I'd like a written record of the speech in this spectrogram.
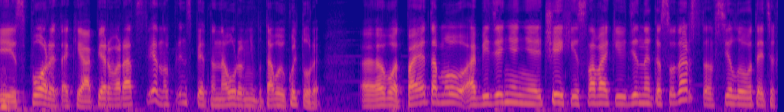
И споры такие о первородстве, ну, в принципе, это на уровне бытовой культуры. Э, Вот, поэтому объединение Чехии и Словакии в единое государство в силу вот этих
